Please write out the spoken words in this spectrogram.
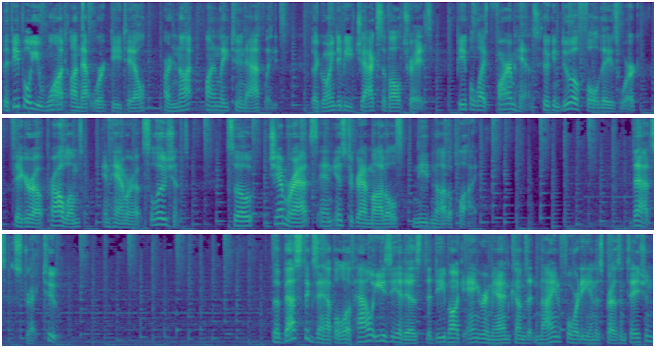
The people you want on that work detail are not finely tuned athletes. They're going to be jacks of all trades, people like farmhands who can do a full day's work, figure out problems, and hammer out solutions. So, gym rats and Instagram models need not apply. That's strike two. The best example of how easy it is to debunk Angry Man comes at 940 in his presentation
